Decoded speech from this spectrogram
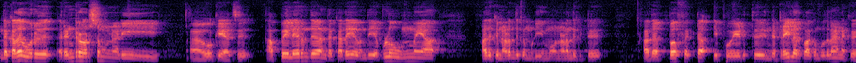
இந்த கதை ஒரு ரெண்டரை வருஷம் முன்னாடி ஓகே ஆச்சு. அப்பையிலேருந்து அந்த கதையை வந்து எவ்வளோ உண்மையாக அதுக்கு நடந்துக்க முடியுமோ நடந்துக்கிட்டு அதை பர்ஃபெக்டாக இப்போ எடுத்து இந்த ட்ரெய்லர் பார்க்கும்போதெல்லாம் எனக்கு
